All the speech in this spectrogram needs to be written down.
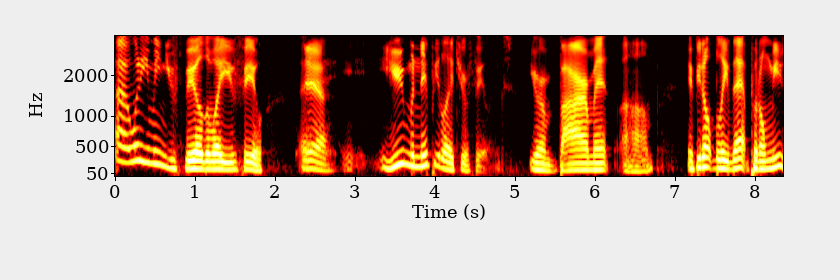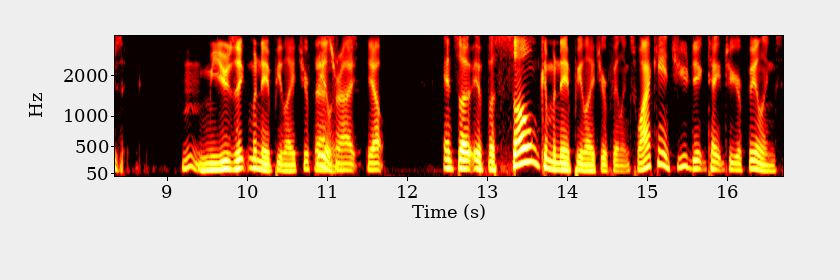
uh, what do you mean you feel the way you feel? Uh, Yeah. you manipulate your feelings, your environment. Um, if you don't believe that, put on music. Mm. Music manipulates your feelings. That's right. Yep. And so, if a song can manipulate your feelings, why can't you dictate to your feelings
